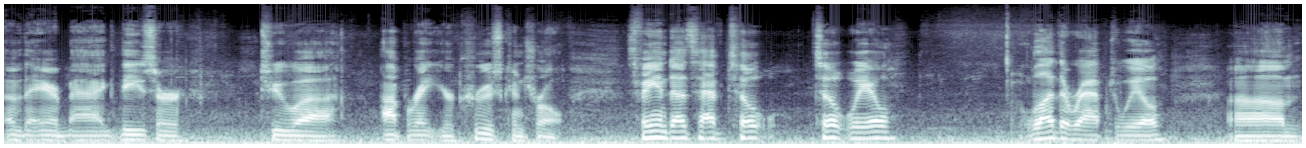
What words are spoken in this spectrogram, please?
of the airbag, these are to uh, operate your cruise control. This fan does have tilt, tilt wheel, leather wrapped wheel. Um,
